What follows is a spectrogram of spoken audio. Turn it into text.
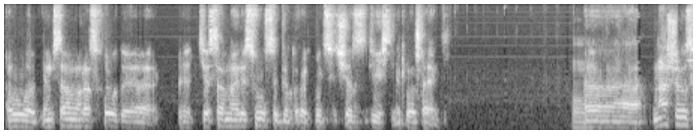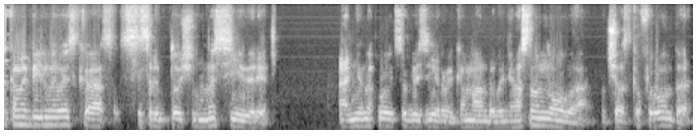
Вот, тем самым расходы, те самые ресурсы, которых вот сейчас здесь не хватает. Э, наши высокомобильные войска сосредоточены на севере. Они находятся в резерве командования основного участка фронта,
